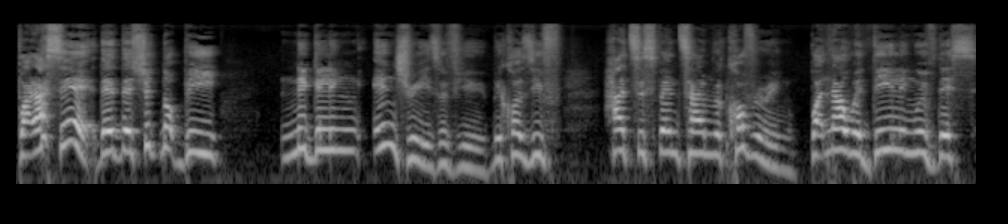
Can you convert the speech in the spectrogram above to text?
But that's it. There, there should not be niggling injuries with you because you've had to spend time recovering. But now we're dealing with this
